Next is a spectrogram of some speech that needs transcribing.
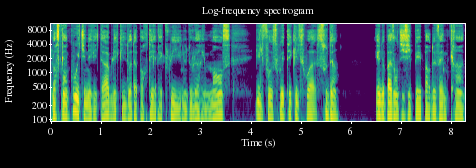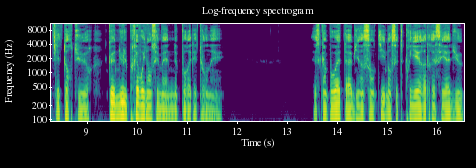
Lorsqu'un coup est inévitable et qu'il doit apporter avec lui une douleur immense, il faut souhaiter qu'il soit soudain, et ne pas anticiper par de vaines craintes les tortures que nulle prévoyance humaine ne pourrait détourner. Est-ce qu'un poète a bien senti dans cette prière adressée à Dieu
